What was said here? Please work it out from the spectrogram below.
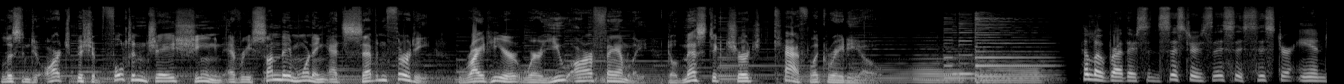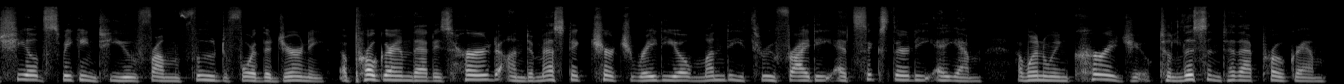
Listen to Archbishop Fulton J. Sheen every Sunday morning at 7:30 right here where you are family, Domestic Church Catholic Radio. Hello, brothers and sisters. This is Sister Ann Shields speaking to you from Food for the Journey, a program that is heard on Domestic Church Radio Monday through Friday at 6:30 a.m. I want to encourage you to listen to that program,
